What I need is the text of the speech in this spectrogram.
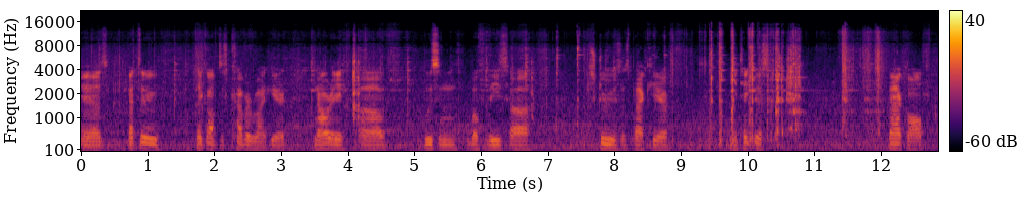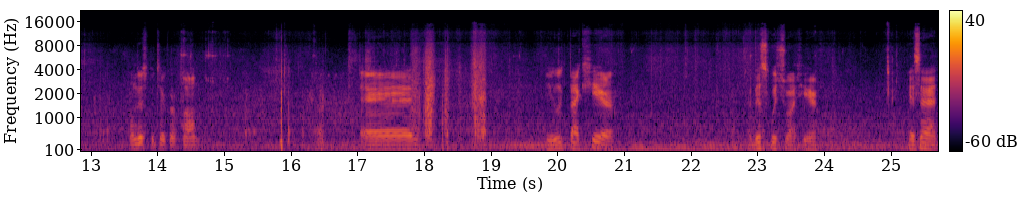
is have to take off this cover right here and I already uh, loosened both of these uh, screws that's back here. And you take this back off on this particular pump and you look back here this switch right here is at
